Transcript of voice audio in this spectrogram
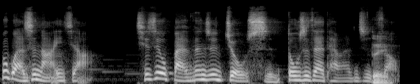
不管是哪一家，其实有百分之九十都是在台湾制造。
